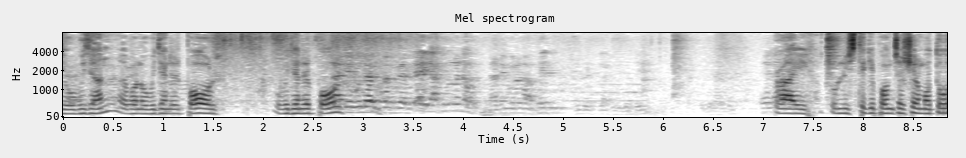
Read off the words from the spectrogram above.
যে অভিযান এবং অভিযানের পর অভিযানের পর প্রায় চল্লিশ থেকে পঞ্চাশের মতো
